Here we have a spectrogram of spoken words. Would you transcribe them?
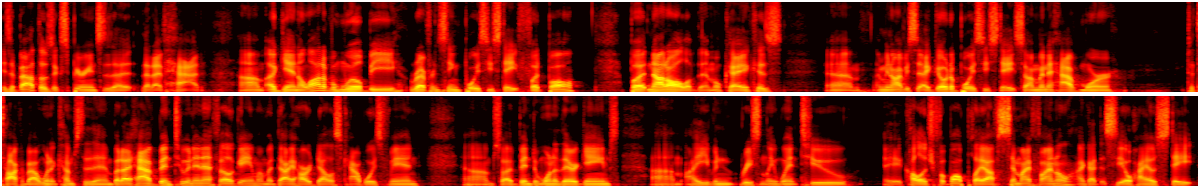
is about those experiences that, that I've had. Um, again, a lot of them will be referencing Boise State football, but not all of them, okay? Because, um, I mean, obviously, I go to Boise State, so I'm going to have more to talk about when it comes to them. But I have been to an NFL game. I'm a diehard Dallas Cowboys fan, um, so I've been to one of their games. Um, I even recently went to a college football playoff semifinal. I got to see Ohio State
